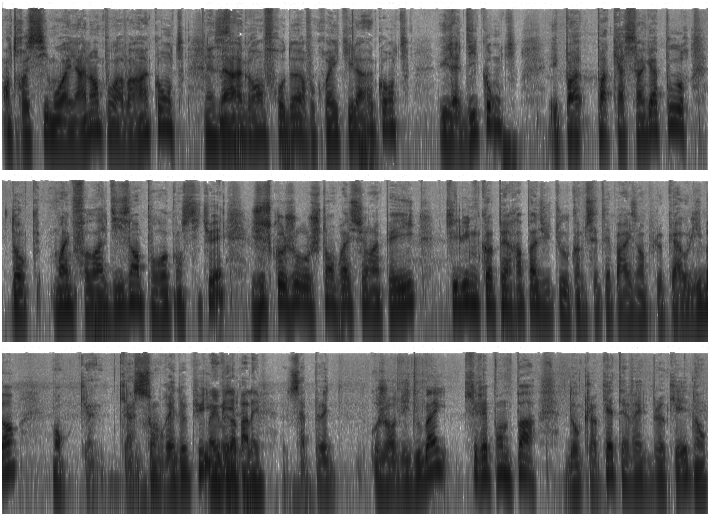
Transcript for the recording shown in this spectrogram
Entre 6 mois et un an pour avoir un compte. Mais un grand fraudeur, vous croyez qu'il a un compte? Il a 10 comptes, et pas, pas qu'à Singapour. Donc, moi, il me faudra 10 ans pour reconstituer, jusqu'au jour où je tomberai sur un pays qui, lui, ne coopérera pas du tout, comme c'était par exemple le cas au Liban, bon, qui a, qui a sombré depuis, Oui, mais vous en parlez. ça peut être aujourd'hui Dubaï, qui répondent pas. Donc, l'enquête, elle va être bloquée, donc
